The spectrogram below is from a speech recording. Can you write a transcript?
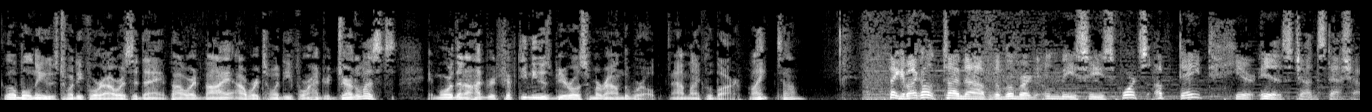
Global News 24 hours a day, powered by our 2,400 journalists in more than 150 news bureaus from around the world. I'm Michael Barr. Mike, Tom? Thank you, Michael. Time now for the Bloomberg NBC Sports Update. Here is John Stashower.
